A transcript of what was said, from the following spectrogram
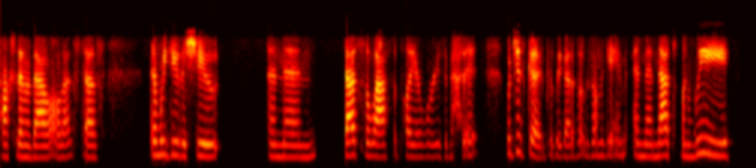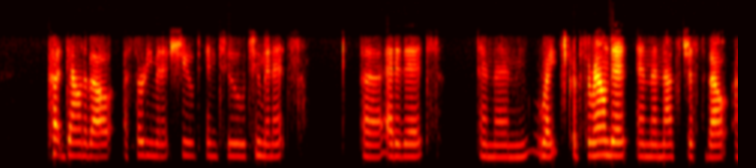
talk to them about, all that stuff. Then we do the shoot, and then that's the last the player worries about it, which is good because they got to focus on the game. And then that's when we cut down about a 30 minute shoot into two minutes, uh, edit it, and then write scripts around it. And then that's just about a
